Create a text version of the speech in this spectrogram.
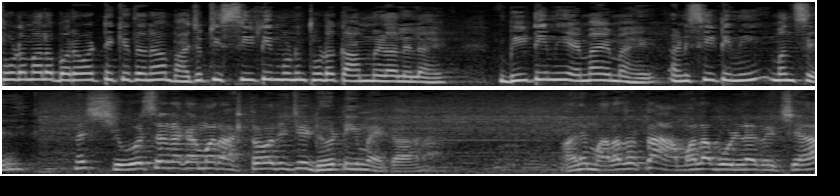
थोडं मला बरं वाटतं की त्यांना भाजपची सी टीम म्हणून थोडं काम मिळालेलं आहे. बी टीम ही एम आय एम आहे आणि सी टीम ही मनसे आहे. नाही शिवसेना का मग राष्ट्रवादीची ढ टीम आहे का? आणि मला वाटतं आम्हाला बोलण्यापेक्षा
